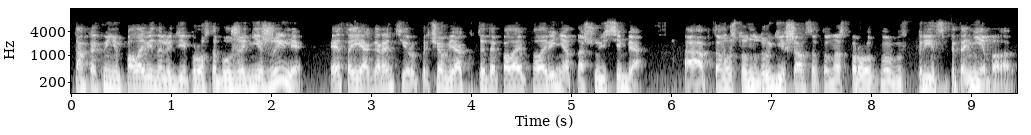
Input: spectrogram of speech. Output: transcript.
там как минимум половина людей просто бы уже не жили, это я гарантирую. Причем я к этой половине отношу и себя. А, потому что ну, других шансов-то у нас в принципе-то не было.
